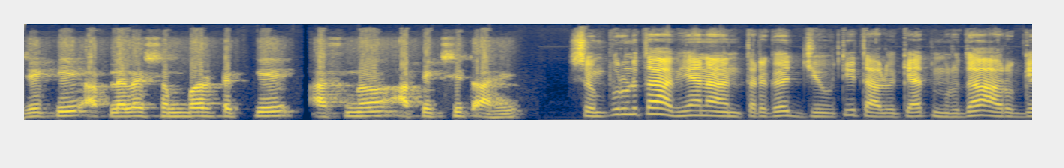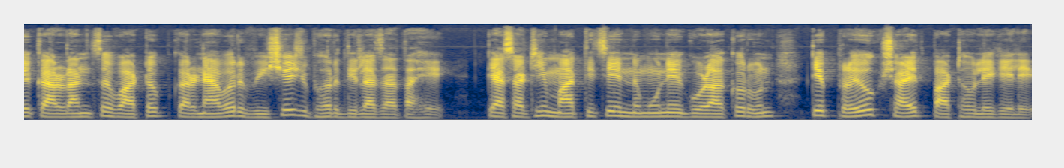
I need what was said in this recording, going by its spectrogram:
जे की आपल्याला शंभर टक्के असणं अपेक्षित आहे. संपूर्णता अभियानाअंतर्गत जिवती तालुक्यात मृदा आरोग्य कार्डांचं वाटप करण्यावर विशेष भर दिला जात आहे. त्यासाठी मातीचे नमुने गोळा करून ते प्रयोगशाळेत पाठवले गेले.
